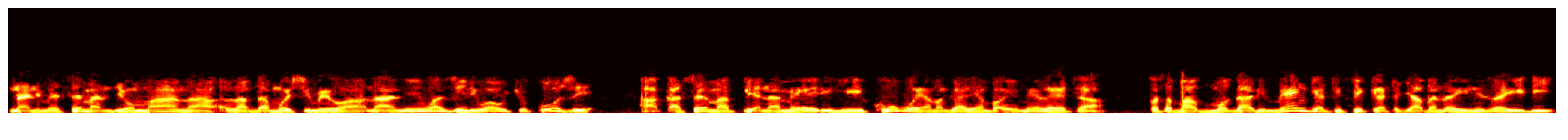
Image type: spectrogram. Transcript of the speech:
na nimesema ndio maana labda mheshimiwa nani, waziri wa uchukuzi akasema pia na meli hii kubwa ya magari ambayo imeleta, kwa sababu magari mengi yakifika yatajaa bandarini zaidi,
